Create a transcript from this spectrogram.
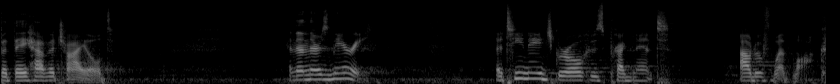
But they have a child. And then there's Mary, a teenage girl who's pregnant out of wedlock.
